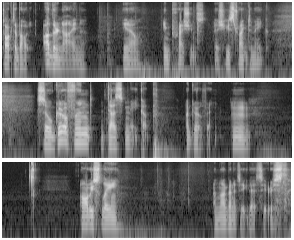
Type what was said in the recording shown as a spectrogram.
talked about other nine, you know, impressions that she's trying to make. So girlfriend does makeup. A girlfriend. Mm. Obviously, I'm not gonna take that seriously.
